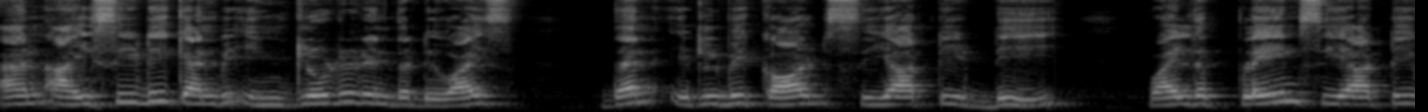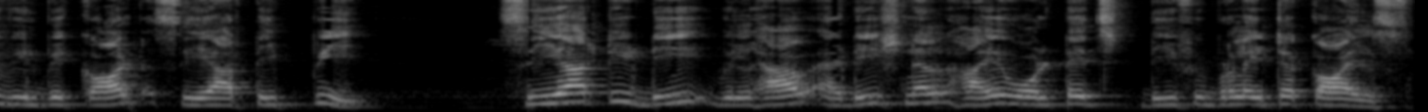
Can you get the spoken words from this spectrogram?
An ICD can be included in the device, then it will be called CRT-D, while the plain CRT will be called CRT-P. CRT-D will have additional high voltage defibrillator coils.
